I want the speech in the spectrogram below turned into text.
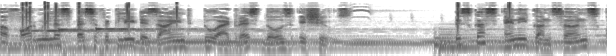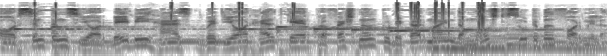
a formula specifically designed to address those issues. Discuss any concerns or symptoms your baby has with your healthcare professional to determine the most suitable formula.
